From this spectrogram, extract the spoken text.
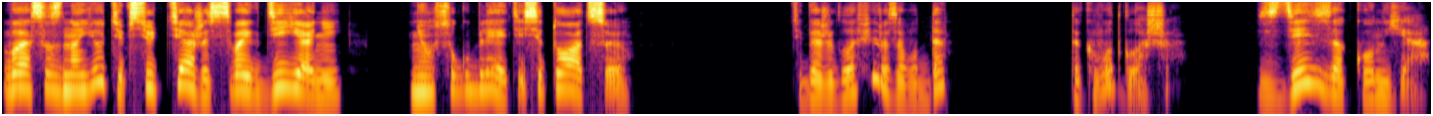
Вы осознаете всю тяжесть своих деяний. Не усугубляйте ситуацию. Тебя же Глафира зовут, да? Так вот, Глаша, здесь закон я,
